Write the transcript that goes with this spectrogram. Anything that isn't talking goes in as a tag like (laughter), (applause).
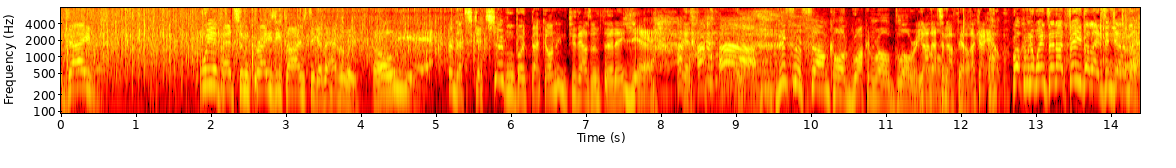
Oh, Dave. We have had some crazy times together, haven't we? Oh, yeah. From that sketch show we were both back on in 2013. Yeah. (laughs) this is a song called Rock and Roll Glory. No, that's enough now. Okay, uh, welcome to Wednesday Night Fever, ladies and gentlemen.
